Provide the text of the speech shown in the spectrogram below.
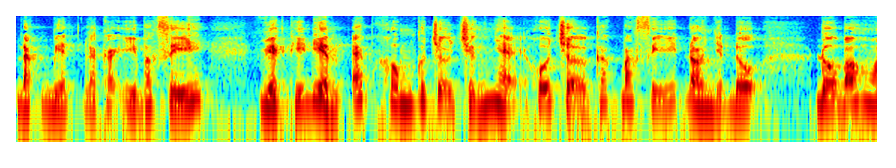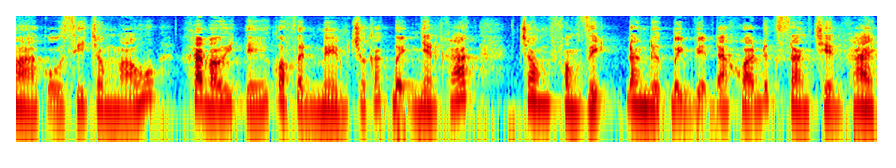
đặc biệt là các y bác sĩ. Việc thí điểm F0 có triệu chứng nhẹ hỗ trợ các bác sĩ đo nhiệt độ, độ bão hòa của oxy trong máu, khai báo y tế qua phần mềm cho các bệnh nhân khác trong phòng dịch đang được Bệnh viện Đa khoa Đức Giang triển khai,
